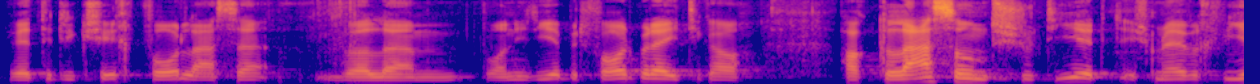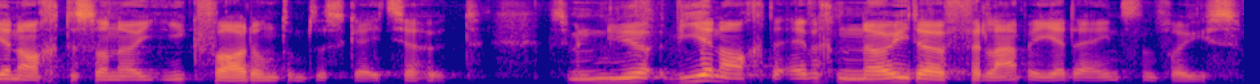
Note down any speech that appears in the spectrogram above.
Ich werde dir die Geschichte vorlesen, weil, ähm, als ich die über Vorbereitung habe, habe gelesen und studiert, ist mir einfach Weihnachten so neu eingefahren und um das geht es ja heute dass wir Weihnachten einfach neu dürfen erleben, jeder einzelne von uns.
